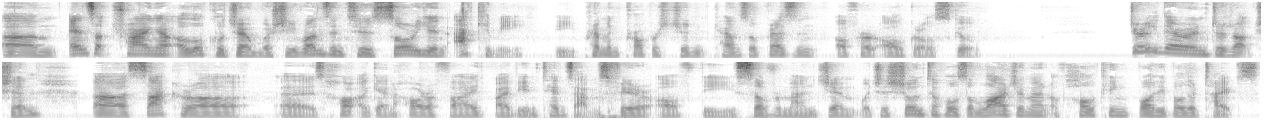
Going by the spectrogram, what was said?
um, ends up trying out a local gym where she runs into Soryuin Akemi, the prim proper student council president of her all girls school. During their introduction, uh, Sakura uh, is ho- again horrified by the intense atmosphere of the Silverman gym, which is shown to host a large amount of hulking bodybuilder types,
